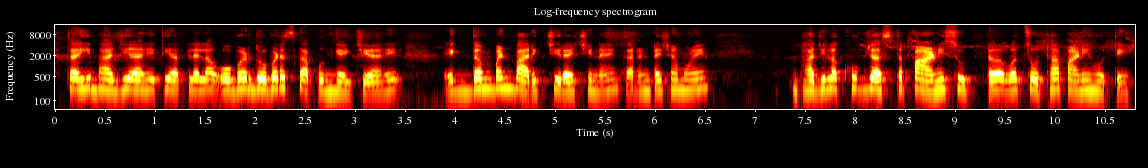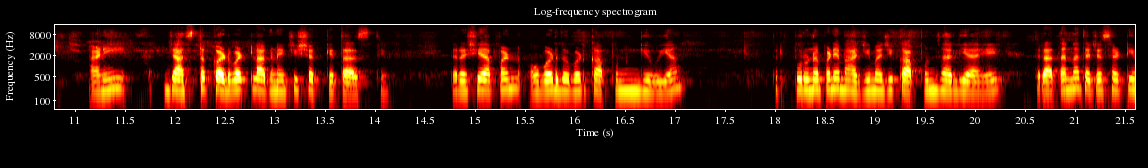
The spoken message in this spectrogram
आता ही भाजी आहे ती आपल्याला ओबडधोबडच कापून घ्यायची आहे. एकदम पण बारीक चिरायची नाही कारण त्याच्यामुळे भाजीला खूप जास्त पाणी सुटतं व चोथा पाणी होते आणि जास्त कडवट लागण्याची शक्यता असते. तर अशी आपण ओबडधोबड कापून घेऊया. तर पूर्णपणे भाजी माझी कापून झाली आहे. तर आता ना त्याच्यासाठी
